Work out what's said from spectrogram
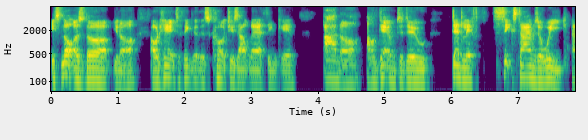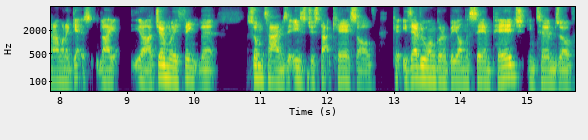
It's not as though you know I would hate to think that there's coaches out there thinking, I know I'll get them to do deadlift six times a week, and I want to get like you know I generally think that sometimes it is just that case of is everyone going to be on the same page in terms of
